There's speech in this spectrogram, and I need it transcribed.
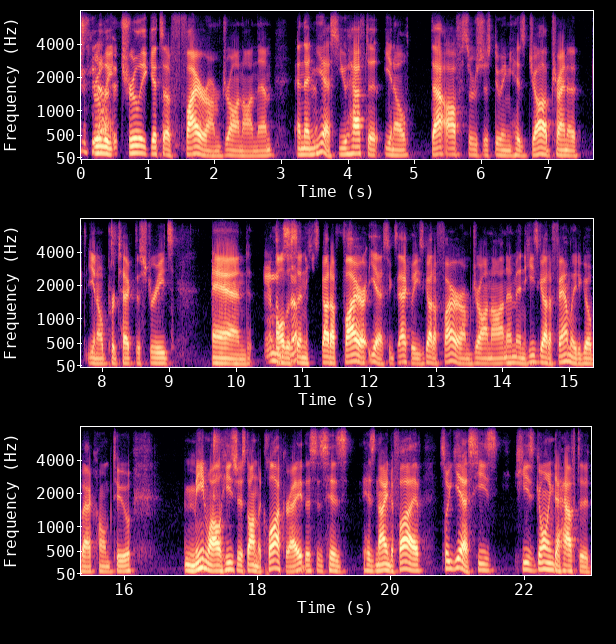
truly yeah. truly gets a firearm drawn on them and then yes, you have to, you know, that officer's just doing his job trying to, you know, protect the streets and, and all of a sudden he's got a fire yes, exactly. He's got a firearm drawn on him and he's got a family to go back home to. Meanwhile, he's just on the clock, right? This is his his 9 to 5. So yes, he's he's going to have to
